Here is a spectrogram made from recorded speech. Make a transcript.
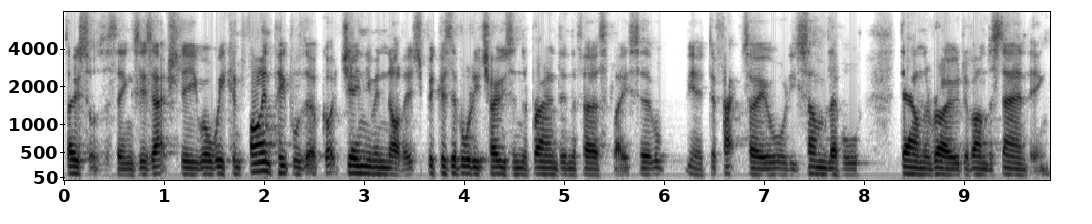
those sorts of things is actually well we can find people that have got genuine knowledge because they've already chosen the brand in the first place. So you know de facto already some level down the road of understanding.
